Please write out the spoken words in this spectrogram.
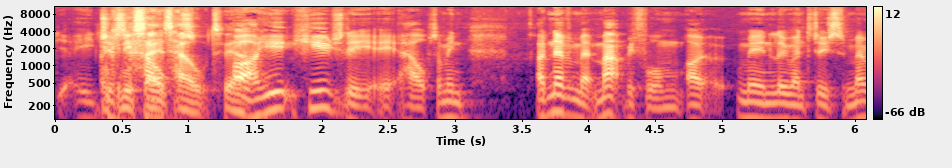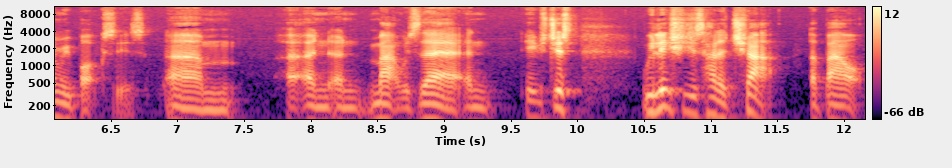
It can just you say it's helps. helped? Yeah. Oh, hugely it helps. I mean, I'd never met Matt before. I, me and Lou went to do some memory boxes, um, and and Matt was there, and it was just we literally just had a chat about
